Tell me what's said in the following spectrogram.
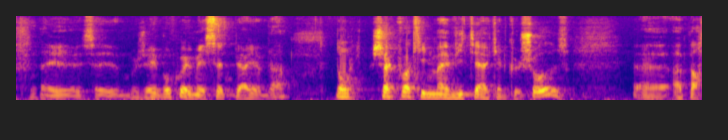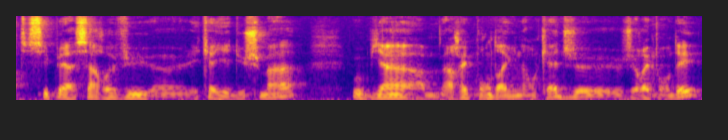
J'avais beaucoup aimé cette période-là. Donc, chaque fois qu'il m'invitait à quelque chose, euh, à participer à sa revue Les Cahiers du Chemin, ou bien à, répondre à une enquête, je répondais.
